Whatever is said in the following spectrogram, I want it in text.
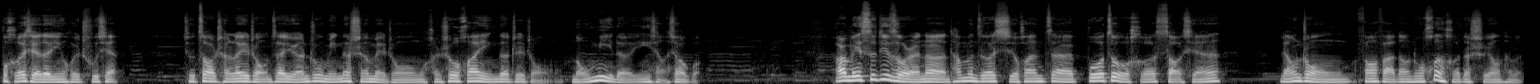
不和谐的音会出现，就造成了一种在原住民的审美中很受欢迎的这种浓密的音响效果。而梅斯蒂索人呢，他们则喜欢在拨奏和扫弦两种方法当中混合的使用它们，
